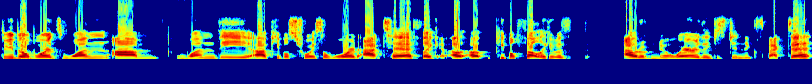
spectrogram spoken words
Three Billboards won um, won the uh, People's Choice Award at TIFF, like uh, uh, people felt like it was out of nowhere. They just didn't expect it.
